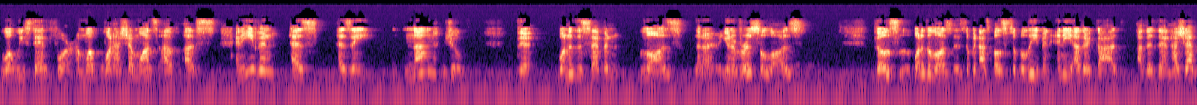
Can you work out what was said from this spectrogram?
what we stand for and what, what Hashem wants of us. And even as as a non-Jew, the one of the seven laws that are universal laws those one of the laws is that we're not supposed to believe in any other god other than Hashem,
